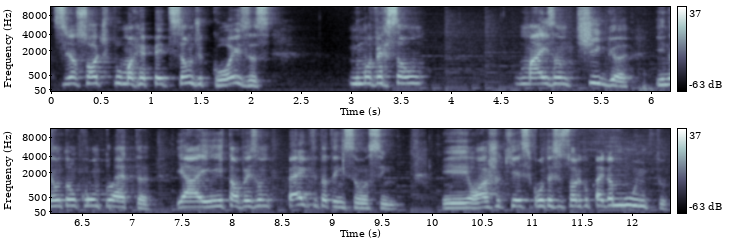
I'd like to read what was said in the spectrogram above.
seja só, tipo, uma repetição de coisas numa versão mais antiga e não tão completa. E aí talvez não pegue tanta atenção assim. E eu acho que esse contexto histórico pega muito.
